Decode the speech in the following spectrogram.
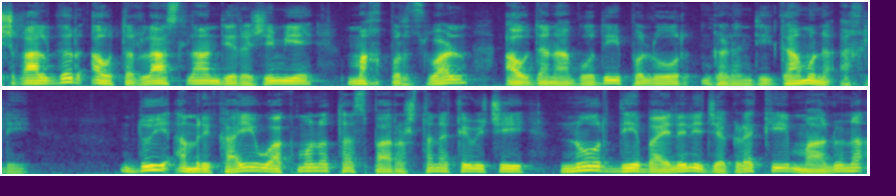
اشغالګر او تر لاس لاندې رژیم یې مخ پر ځوړ او د نابودۍ په لور ګړندي ګامونه اخلي. دوی امریکايي واکمنو ته سپارښتنه کوي چې نور دې بایللې جګړه کې مالونه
